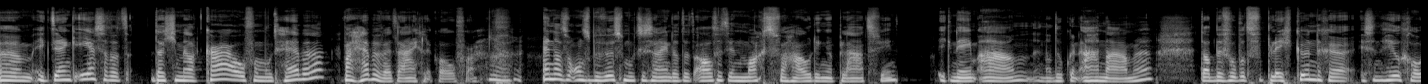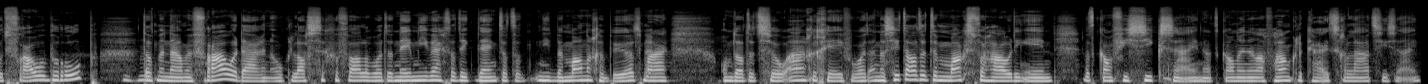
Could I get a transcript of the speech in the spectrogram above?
Um, ik denk eerst dat, het, dat je met elkaar over moet hebben. Waar hebben we het eigenlijk over? Ja. En dat we ons bewust moeten zijn dat het altijd in machtsverhoudingen plaatsvindt. Ik neem aan, en dat doe ik een aanname, dat bijvoorbeeld verpleegkundige is een heel groot vrouwenberoep. Mm-hmm. Dat met name vrouwen daarin ook lastig gevallen worden. Dat neemt niet weg dat ik denk dat dat niet bij mannen gebeurt, ja. maar omdat het zo aangegeven wordt. En er zit altijd een machtsverhouding in. Dat kan fysiek zijn, dat kan in een afhankelijkheidsrelatie zijn.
